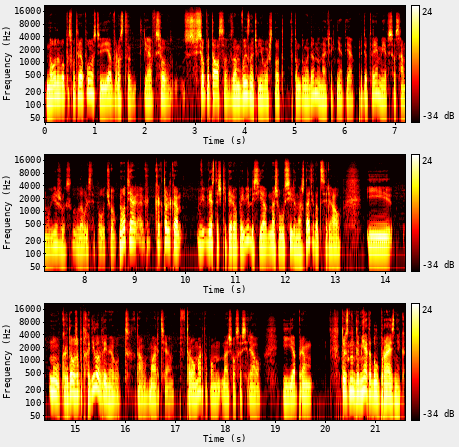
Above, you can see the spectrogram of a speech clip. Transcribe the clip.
Но он его посмотрел полностью, и я просто, я все, все пытался там вызнать у него что-то. Потом думаю, да ну нафиг, нет, я придет время, я все сам увижу, удовольствие получу. Но вот я, как, как только весточки первые появились, я начал усиленно ждать этот сериал. И ну, когда уже подходило время, вот там в марте, 2 марта, по-моему, начался сериал, и я прям... То есть, ну, для меня это был праздник.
